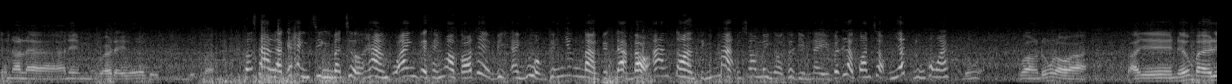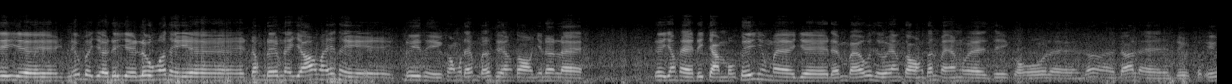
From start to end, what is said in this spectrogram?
cho nên là anh em về đây để được được làm. rõ ràng là cái hành trình mà chở hàng của anh về Khánh Hòa có thể bị ảnh hưởng thế nhưng mà việc đảm bảo an toàn tính mạng cho mình ở thời điểm này vẫn là quan trọng nhất đúng không anh? Đúng rồi. Vâng đúng rồi. À tại vì nếu mà đi về nếu bây giờ đi về luôn á thì ờ, trong đêm này gió mấy thì đi thì không đảm bảo sự an toàn cho nên là đi chẳng thể đi chậm một tí nhưng mà về đảm bảo sự an toàn tính mạng về thì cộ là đó đó là điều tất yếu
